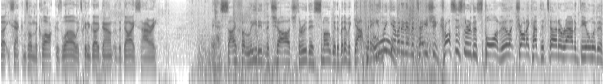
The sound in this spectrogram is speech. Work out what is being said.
30 seconds on the clock as well. It's going to go down to the dice, Harry. Yeah, Cypher leading the charge through this smoke with a bit of a gap in it. He's been given an invitation, crosses through the spawn, and Electronic had to turn around and deal with him.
